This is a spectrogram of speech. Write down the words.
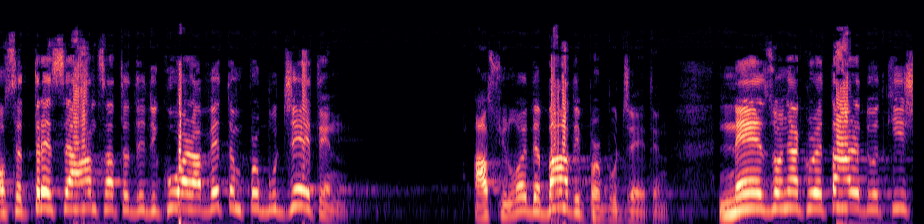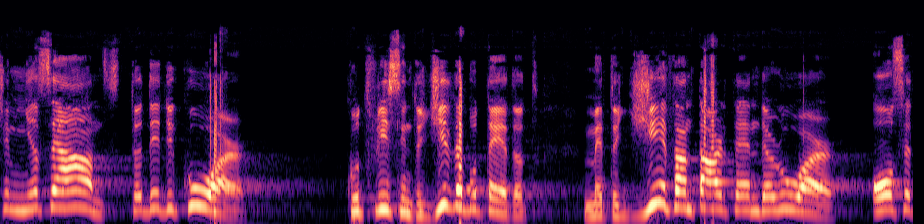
ose tre seanca të dedikuara vetëm për buxhetin! Asnjë lloj debati për buxhetin. Ne, zonja kryetare, duhet kishim një seancë të dedikuar ku të flisnin të gjithë deputetët me të gjithë anëtarët e nderuar ose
